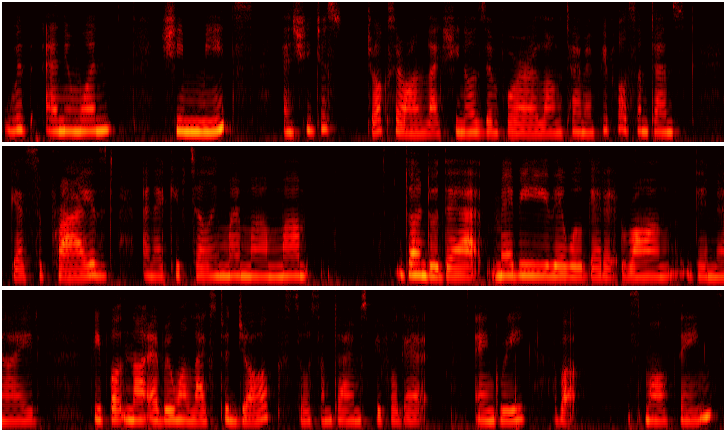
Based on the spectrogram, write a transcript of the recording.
with anyone she meets and she just jokes around like she knows them for a long time and people sometimes get surprised and i keep telling my mom mom don't do that. Maybe they will get it wrong. They might. People not everyone likes to joke so sometimes people get angry about small things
